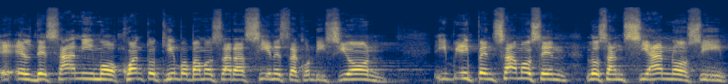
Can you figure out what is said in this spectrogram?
el desánimo, cuánto tiempo vamos a estar así en esta condición. Y, pensamos en los ancianos y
